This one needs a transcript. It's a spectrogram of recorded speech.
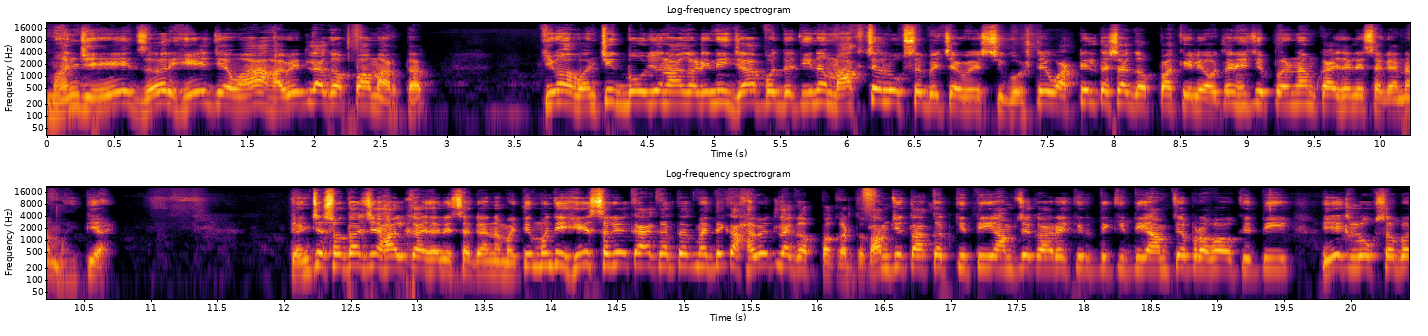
म्हणजे जर हे जेव्हा हवेतल्या गप्पा मारतात किंवा वंचित बहुजन आघाडीने ज्या पद्धतीनं मागच्या लोकसभेच्या वेळेसची गोष्ट आहे, वाटेल तशा गप्पा केल्या होत्या आणि ह्याचे परिणाम काय झाले सगळ्यांना माहिती आहे. त्यांचे स्वतःचे हाल काय झाले सगळ्यांना माहिती? म्हणजे हे सगळे काय करतात माहिती आहे का? हवेतल्या गप्पा करतात. आमची ताकद किती? आमचे कार्यकिर्ती किती? आमचे प्रभाव किती? एक लोकसभा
